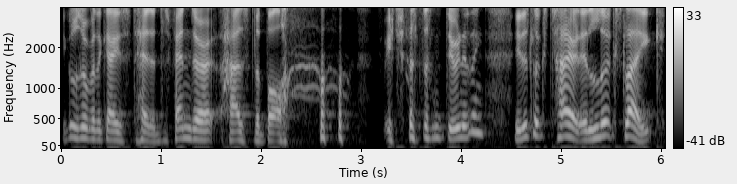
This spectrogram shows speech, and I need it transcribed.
it goes over the guy's head. The defender has the ball. he just doesn't do anything. He just looks tired. It looks like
